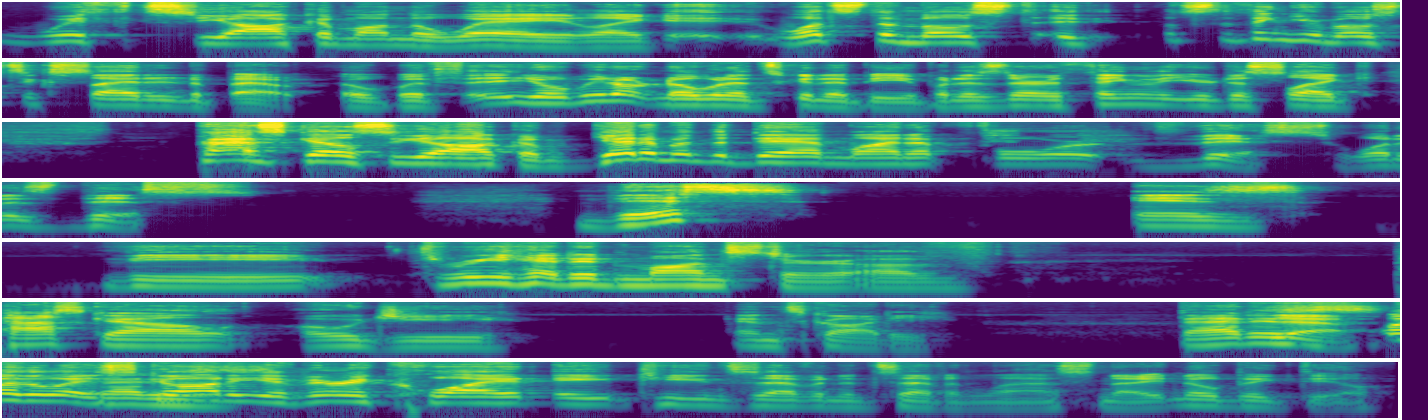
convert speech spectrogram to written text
with Siakam on the way, like eh, what's the most what's the thing you're most excited about uh, with you know, we don't know what it's going to be, but is there a thing that you're just like Pascal Siakam, get him in the damn lineup for this? What is this? This is the three-headed monster of Pascal, OG, and Scottie. That is Yeah. By the way, Scottie is, a very quiet 18 7 and 7 last night. No big deal.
